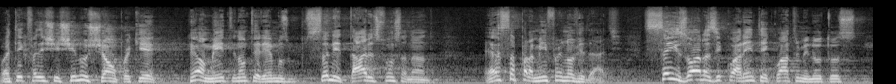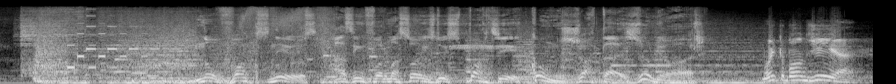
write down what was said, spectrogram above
vai ter que fazer xixi no chão, porque realmente não teremos sanitários funcionando. Essa para mim foi novidade. 6 horas e 44 minutos. No Vox News, as informações do esporte com J. Júnior. Muito bom dia.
